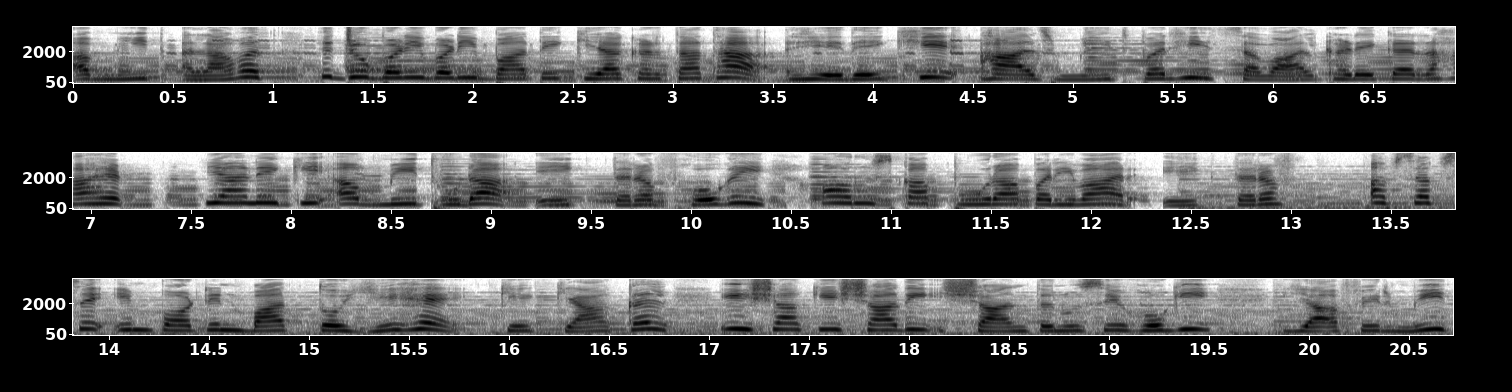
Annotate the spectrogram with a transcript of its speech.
अब मीत अलावत जो बड़ी बड़ी बातें किया करता था, ये देखिए आज मीत पर ही सवाल खड़े कर रहा है। यानी कि अब मीत हुडा एक तरफ़ हो गई और उसका पूरा परिवार एक तरफ़। अब सबसे इम्पोर्टेंट बात तो ये है कि क्या कल ईशा की शादी शांतनु से होगी या फिर मीत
